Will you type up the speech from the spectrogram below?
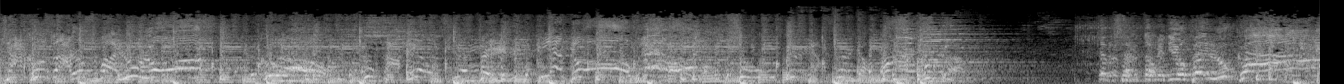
sha ko ta lu ta lu la ko ta ko ta ze priya ko priya soltura vera mantu taka taka taka taka taka taka taka taka taka taka taka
